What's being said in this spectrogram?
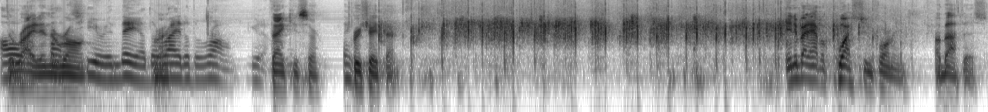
all the right the and the wrong here and there, the right, right or the wrong. You know. Thank you, sir. Thank Appreciate you. that. Anybody have a question for me about this?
